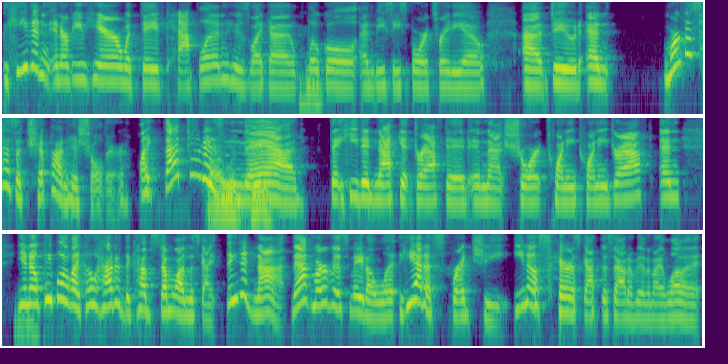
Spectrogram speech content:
he did an interview here with Dave Kaplan, who's like a mm-hmm. local NBC Sports Radio uh, dude, and Mervis has a chip on his shoulder. Like that dude is mad. Too that he did not get drafted in that short 2020 draft. And, you mm. know, people are like, oh, how did the Cubs stumble on this guy? They did not. Matt Mervis made a list. He had a spreadsheet. You know, Sarah's got this out of him and I love it.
